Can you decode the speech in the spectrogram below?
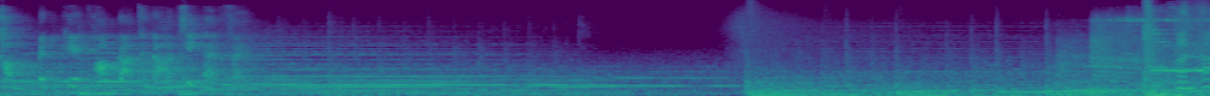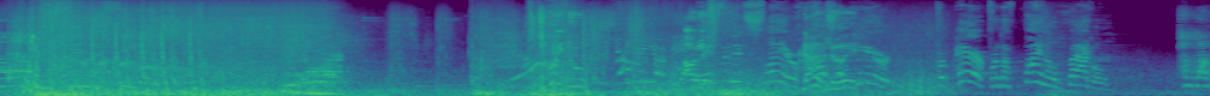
ทำเป็นเพียงความปรารถนาที่แอบแฝงเอาเลยได้เลยพลัง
